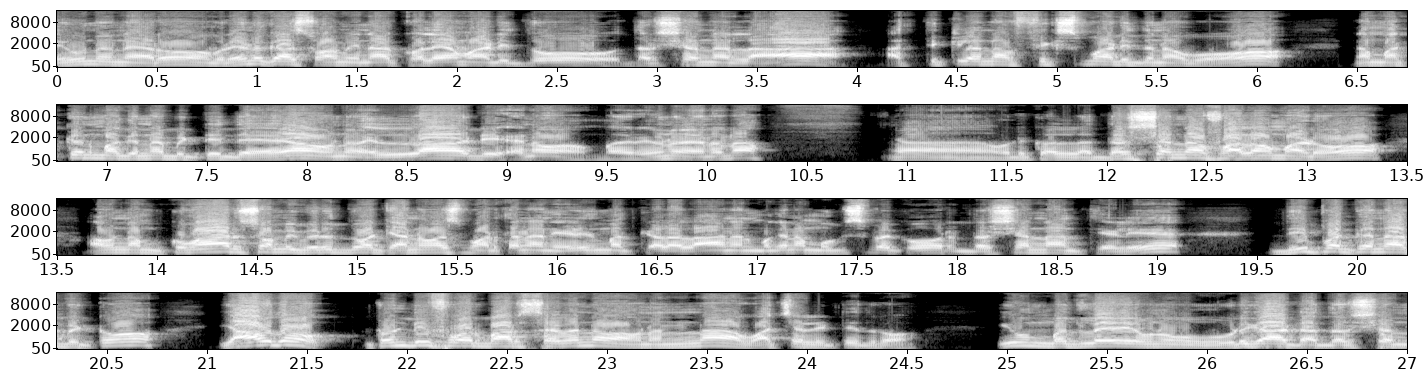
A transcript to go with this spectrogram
ಇವನನ್ನ ಯಾರೋ ರೇಣುಕಾ ಸ್ವಾಮಿನ ಕೊಲೆ ಮಾಡಿದ್ದು ದರ್ಶನ್ ಅಲ್ಲ ಆ ತಿಕ್ಲನ್ನ ಫಿಕ್ಸ್ ಮಾಡಿದ್ದು ನಾವು. ನಮ್ಮ ಅಕ್ಕನ ಮಗನ ಬಿಟ್ಟಿದ್ದೆ, ಅವನು ಎಲ್ಲಾ ಡಿ- ಏನೋ ಏನೋ ಏನೋ ಒಡಿಕಲ್ ದರ್ಶನ್ ಫಾಲೋ ಮಾಡು. ಅವ್ನು ನಮ್ ಕುಮಾರಸ್ವಾಮಿ ವಿರುದ್ಧವಾಗಿ ಕ್ಯಾನ್ವಾಸ್ ಮಾಡ್ತಾನೆ, ನಾನು ಹೇಳಿದ ಮಾತು ಕೇಳಲ್ಲ ನನ್ನ ಮಗನ ಮುಗಿಸ್ಬೇಕು ದರ್ಶನ್ ಅಂತ ಹೇಳಿ ದೀಪಕ್ಕನ್ನ ಬಿಟ್ಟು, ಯಾವುದೋ ಟ್ವೆಂಟಿ ಫೋರ್ ಬಾರ್ ಸೆವೆನ್ ಅವನನ್ನ ವಾಚಲ್ಲಿ ಇಟ್ಟಿದ್ರು ಇವನ್ ಮೊದ್ಲೇ ಇವನು ಹುಡುಗಾಟ, ದರ್ಶನ್.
